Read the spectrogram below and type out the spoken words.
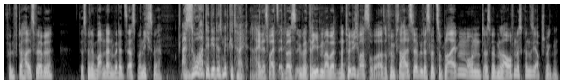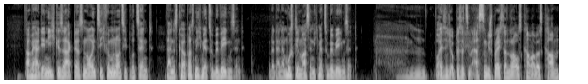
fünfter Halswirbel, das mit dem Wandern wird jetzt erstmal nichts mehr. Ach so hat er dir das mitgeteilt. Nein, das war jetzt etwas übertrieben, aber natürlich war es so. Also fünfter Halswirbel, das wird so bleiben und das mit dem Laufen, das können Sie sich abschminken. Aber er hat dir nicht gesagt, dass 90, 95 Prozent deines Körpers nicht mehr zu bewegen sind. Oder deiner Muskelmasse nicht mehr zu bewegen sind. Weiß nicht, ob das jetzt im ersten Gespräch dann rauskam, aber es kam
